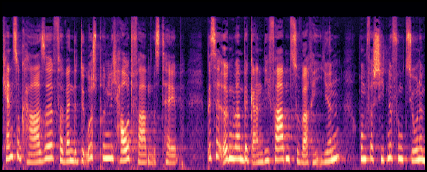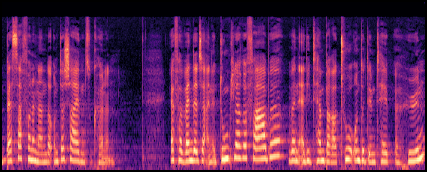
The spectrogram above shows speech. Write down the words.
Kenzo Kase verwendete ursprünglich hautfarbenes Tape, bis er irgendwann begann, die Farben zu variieren, um verschiedene Funktionen besser voneinander unterscheiden zu können. Er verwendete eine dunklere Farbe, wenn er die Temperatur unter dem Tape erhöhen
